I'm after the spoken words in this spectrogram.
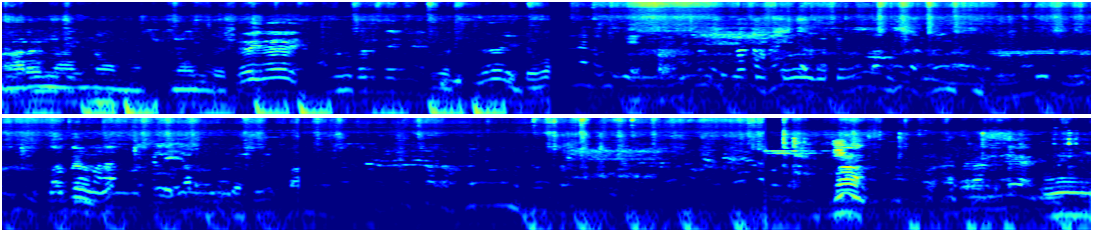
নারায়ণায় নম নম। Pak. Oh,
